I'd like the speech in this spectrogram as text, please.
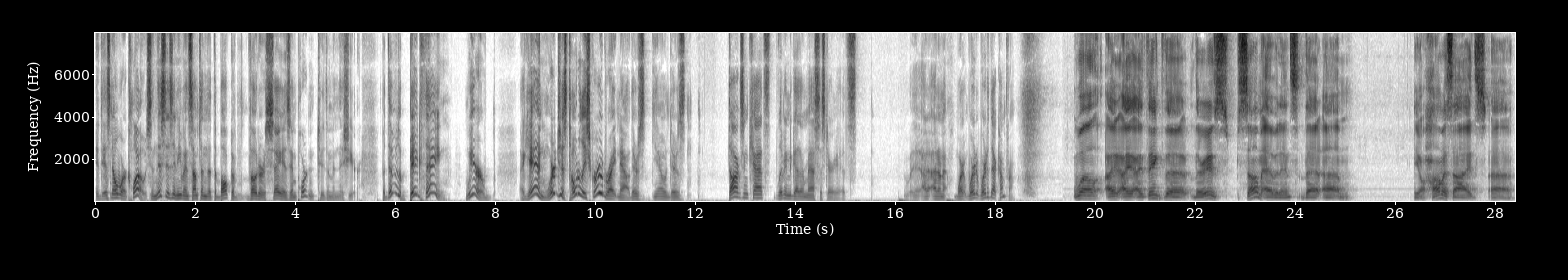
it is nowhere close. And this isn't even something that the bulk of voters say is important to them in this year. But that was a big thing. We are, again, we're just totally screwed right now. There's, you know, there's dogs and cats living together, mass hysteria. It's, I, I don't know. Where, where, where did that come from? Well, I, I, I think that there is some evidence that um, you know homicides uh,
